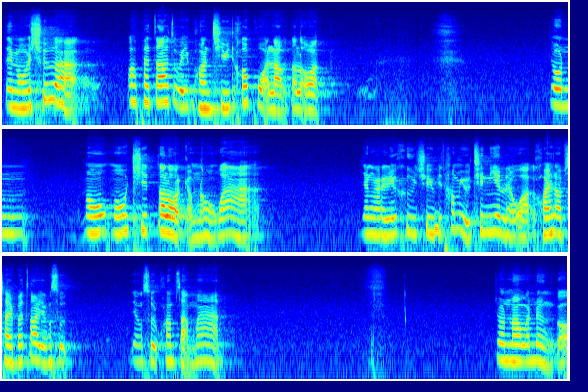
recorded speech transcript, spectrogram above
แต่หมอเชื่อว่าพระเจ้าจะอวยพรชีวิตครอบครัวเราตลอด จนโมโมคิดตลอดกับน้องว่า ยังไงคือชีวิตถ้ามาอยู่ที่นี่แล้วอะขอให้รับใช้พระเจ้าอย่างสุดอย่างสุดความสามารถ จนมาวันหนึ่งก็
